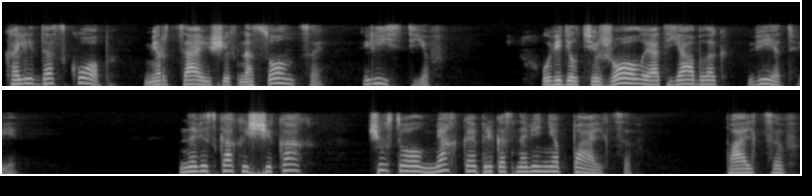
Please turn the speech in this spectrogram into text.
калейдоскоп мерцающих на солнце листьев. Увидел тяжелые от яблок ветви, на висках и щеках чувствовал мягкое прикосновение пальцев. Пальцев,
